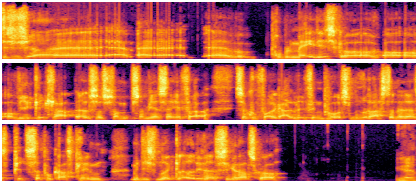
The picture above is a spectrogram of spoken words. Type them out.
det synes jeg er, er, er problematisk og, og, og, og virkelig klart. Altså, som, som jeg sagde før, så kunne folk aldrig finde på at smide resterne af deres pizza på græsplænen, men de smider glade i deres cigaretskår. Ja.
